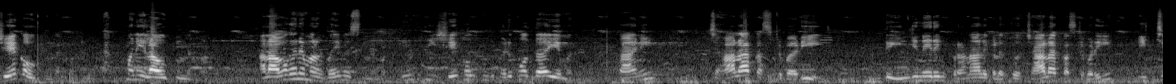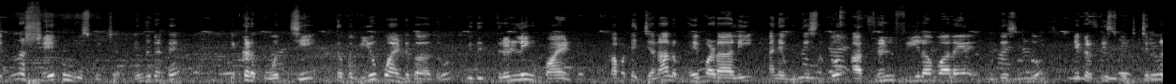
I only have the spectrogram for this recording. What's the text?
షేక్ అవుతుంది అనమాట మని ఇలా అవుతుంది అనమాట అలా అవగానే మనకు భయం వేస్తుంది అనమాట ఏంటిది షేక్ అవుతుంది? పడిపోద్దా? ఏమని? కానీ చాలా కష్టపడి అంటే ఇంజనీరింగ్ ప్రణాళికలతో చాలా కష్టపడి ఈ చిన్న షేక్ని తీసుకొచ్చారు. ఎందుకంటే ఇక్కడకు వచ్చి ఇది ఒక వ్యూ పాయింట్ కాదు ఇది థ్రిల్లింగ్ పాయింట్ కాబట్టి జనాలు భయపడాలి అనే ఉద్దేశంతో ఆ థ్రిల్ ఫీల్ అవ్వాలి అనే ఉద్దేశంతో ఇక్కడ తీసుకొచ్చి చిన్న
